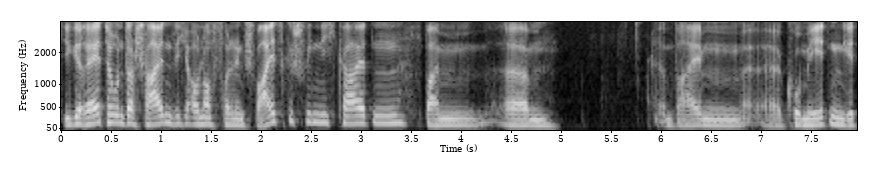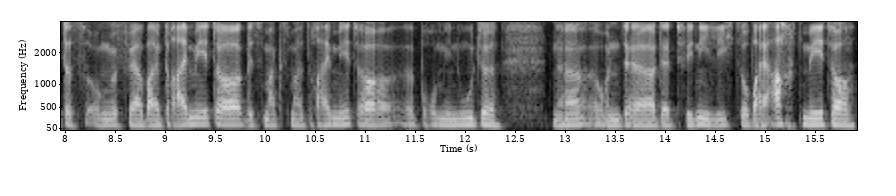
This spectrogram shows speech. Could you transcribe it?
Die Geräte unterscheiden sich auch noch von den Schweißgeschwindigkeiten. Beim ähm, beim äh, Kometen geht es ungefähr bei drei Meter bis maximal drei Meter äh, pro Minute. Ne? Und der, der Twinny liegt so bei acht Meter.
